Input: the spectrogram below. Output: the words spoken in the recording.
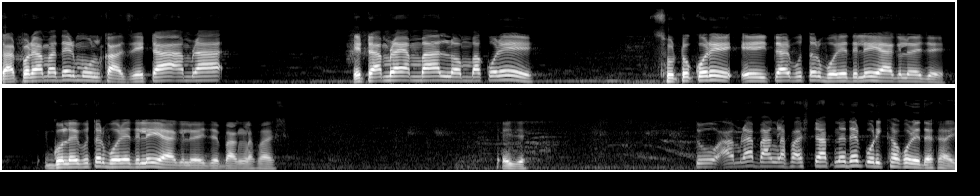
তারপরে আমাদের মূল কাজ এটা আমরা এটা আমরা আমরা লম্বা করে ছোট করে এইটার ভিতর ভরে দিলেই এক লয়ে যায়। গোলের ভিতর ভরে দিলেই এক লয়ে যায় বাংলা ভাষ। এই যে। তো আমরা বাংলা ভাষটা আপনাদের পরীক্ষা করে দেখাই।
